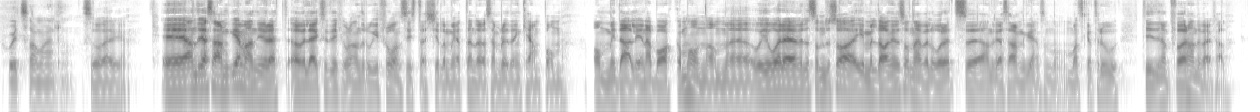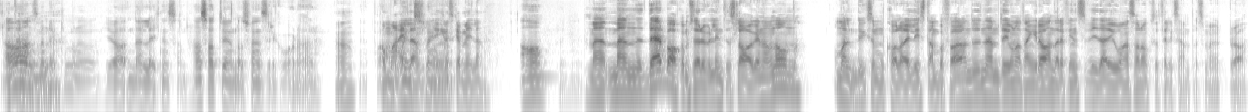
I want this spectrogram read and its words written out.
skitsamma egentligen. Så är det ju. Eh, Andreas Almgren vann ju rätt överlägset i fjol. Han drog ifrån sista kilometern där och sen blev det en kamp om, om medaljerna bakom honom. Eh, och i år är det väl som du sa, Emil Danielsson är väl årets eh, Andreas Almgren, som, om man ska tro tiderna på förhand i varje fall. Ja, men det kan man nog göra, den liknelsen. Han satte ju ändå svensk rekord här. ja, på milen, engelska milen. Ja, Men, men där bakom så är det väl inte slagen av någon, om man liksom kollar i listan på förhand. Du nämnde Jonathan Grahn, där det finns Vidar Johansson också till exempel, som har gjort bra,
